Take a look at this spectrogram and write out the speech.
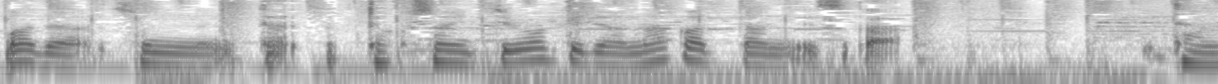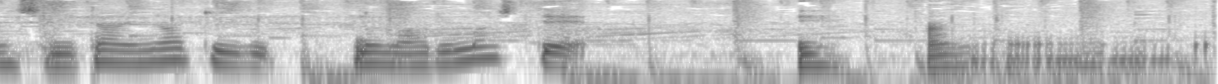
まだそんなにたくさん行ってるわけではなかったんですが、楽しみたいなというのもありまして、え、あのー、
